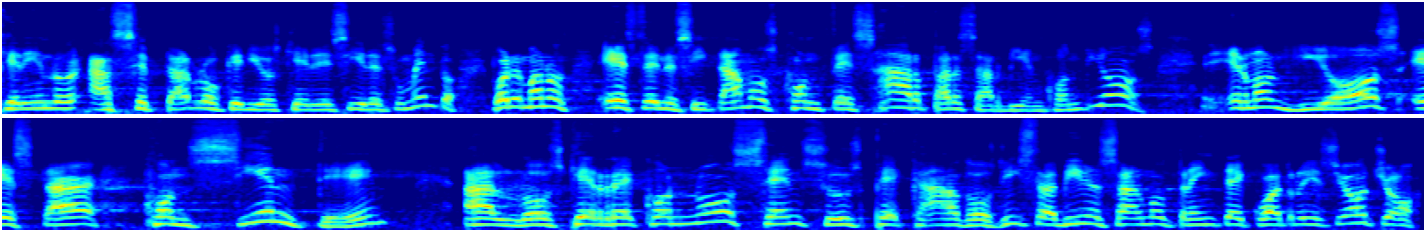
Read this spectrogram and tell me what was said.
queriendo aceptar lo que Dios quiere decir en su momento. Por hermanos, este necesitamos confesar para estar bien con Dios. Hermano, Dios está consciente a los que reconocen sus pecados. Dice la Biblia en Salmo 34, 18,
